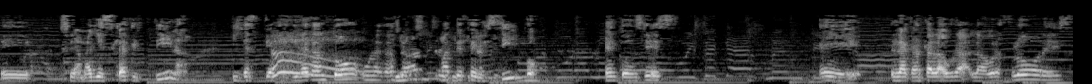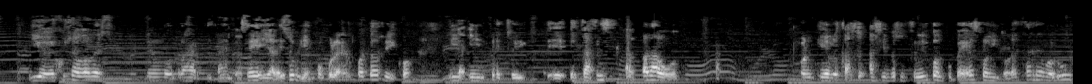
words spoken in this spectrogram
eh, se llama Jessica Cristina. Y Jessica Cristina ¡Ah! cantó una canción que se llama Te Felicito. Entonces, eh, la canta Laura, Laura Flores, y yo he escuchado versiones de otras artistas. Entonces, ella la hizo bien popular en Puerto Rico, y, estoy, eh, está felicitando para la otra porque lo estás haciendo sufrir con tu peso y toda esta revolución.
